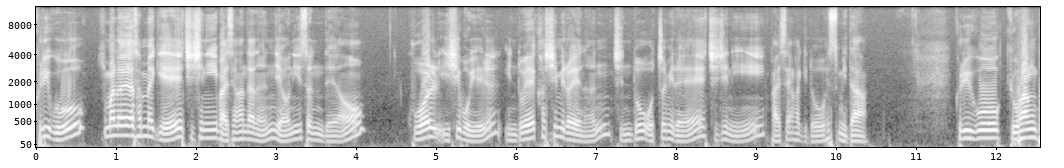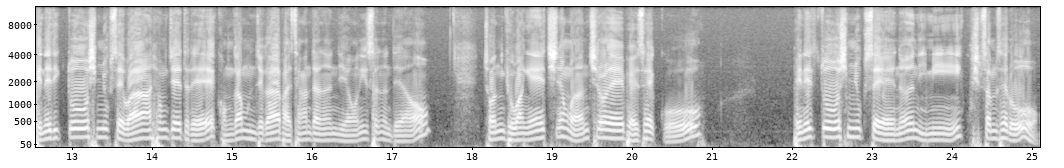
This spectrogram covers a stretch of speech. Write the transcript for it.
그리고 히말라야 산맥에 지진이 발생한다는 예언이 있었는데요. 9월 25일 인도의 카시미르에는 진도 5.1의 지진이 발생하기도 했습니다. 그리고 교황 베네딕토 16세와 형제들의 건강 문제가 발생한다는 예언이 있었는데요. 전 교황의 친형은 7월에 별세했고 베네딕토 16세는 이미 93세로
